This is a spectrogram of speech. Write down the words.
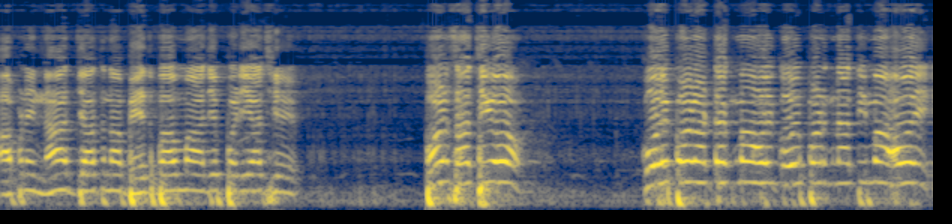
આપણે નાત જાતના ભેદભાવમાં આજે પડ્યા છે. પણ સાથીઓ, કોઈ પણ અટકમાં હોય, કોઈ પણ જ્ઞાતિમાં હોય,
